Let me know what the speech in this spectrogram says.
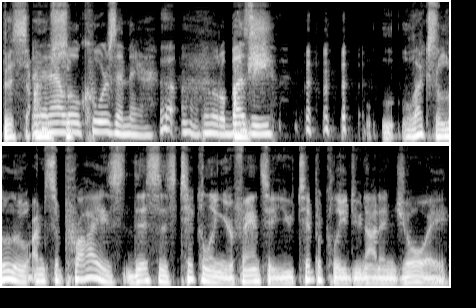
this, And then I'm add a little Coors in there. A little buzzy. Lexa Lulu, I'm surprised this is tickling your fancy. You typically do not enjoy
